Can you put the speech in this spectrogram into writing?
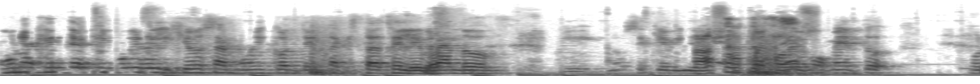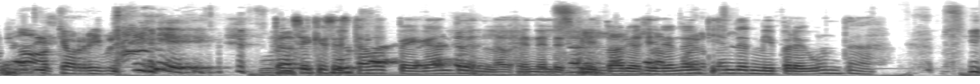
una gente aquí muy religiosa, muy contenta que está celebrando, eh, no sé qué video, ah, por el momento no, qué horrible. Pensé que se estaba pegando en, la, en el escritorio, así de no entienden mi pregunta.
